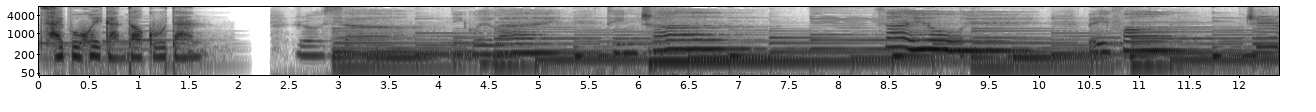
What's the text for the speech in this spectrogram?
才不会感到孤单。归来，听蝉在忧郁，北方之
